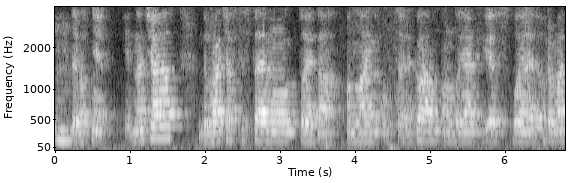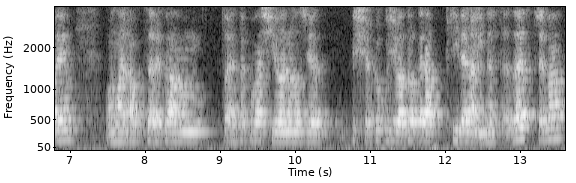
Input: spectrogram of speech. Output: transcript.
Mm-hmm. To je vlastně jedna část. Druhá část systému, to je ta online aukce reklam. Ono to nějak je spojené dohromady. Online aukce reklam, to je taková šílenost, že když jako uživatel teda přijde na iDnes.cz třeba,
